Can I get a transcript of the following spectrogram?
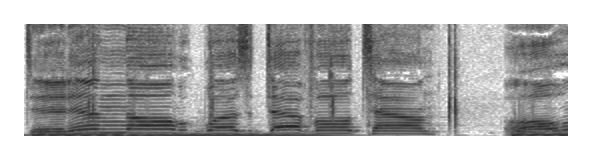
Didn't know it was a devil town. Oh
